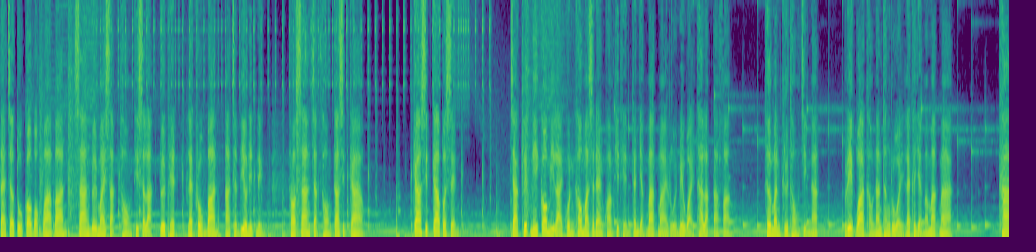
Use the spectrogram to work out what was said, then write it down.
แต่เจ้าตัวก็บอกว่าบ้านสร้างด้วยไม้สักทองที่สลักด้วยเพชรและโครงบ้านอาจจะเบี้ยวนิดหนึ่ง เพราะสร้างจากทอง 99 99%จากคลิปนี้ก็มีหลายคนเข้ามาแสดงความคิดเห็นกันอย่างมากมายรวยไม่ไหวถ้าหลับตาฟัง เธอมันคือทองจริงนัก เรียกว่าเขานั้นทั้งรวยและขยันมามากๆ ค่า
